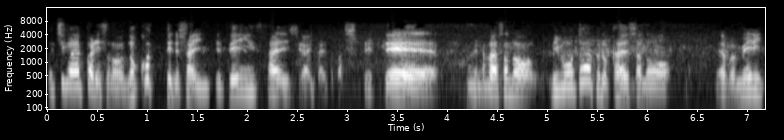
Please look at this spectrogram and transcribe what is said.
うちもやっぱりその残ってる社員って全員妻子がいたりとかしてて、はいやっ。ぱそのリモートワークの会社のやっぱメリッ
